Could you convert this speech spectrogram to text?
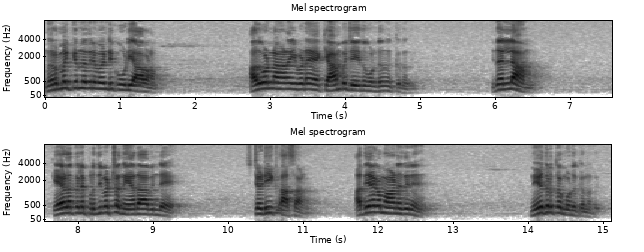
നിർമ്മിക്കുന്നതിന് വേണ്ടി കൂടി ആവണം. അതുകൊണ്ടാണ് ഇവിടെ ക്യാമ്പ് ചെയ്തുകൊണ്ട് നിൽക്കുന്നത്. ഇതെല്ലാം കേരളത്തിലെ പ്രതിപക്ഷ നേതാവിന്റെ സ്റ്റഡി ക്ലാസ്സാണ്. അദ്ദേഹമാണ് ഇതിന് നേതൃത്വം കൊടുക്കുന്നത്.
